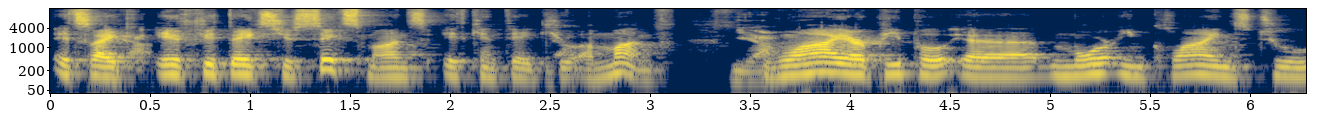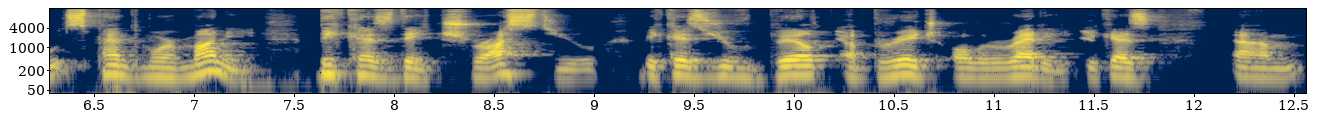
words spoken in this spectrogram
it's like yeah. if it takes you six months it can take yeah. you a month yeah. Why are people uh, more inclined to spend more money? Because they trust you, because you've built a bridge already. Because um,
